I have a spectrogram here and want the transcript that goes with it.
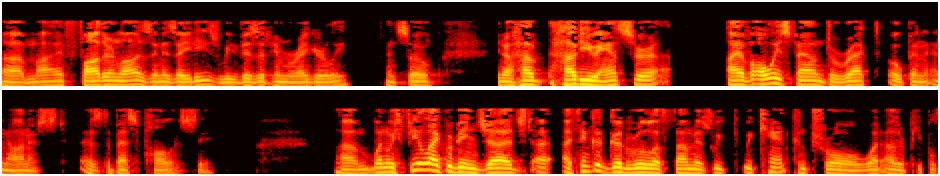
uh, my father-in-law is in his 80s. We visit him regularly. And so, you know, how, how do you answer? I have always found direct, open, and honest as the best policy. Um, when we feel like we're being judged, I, I think a good rule of thumb is we, we can't control what other people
